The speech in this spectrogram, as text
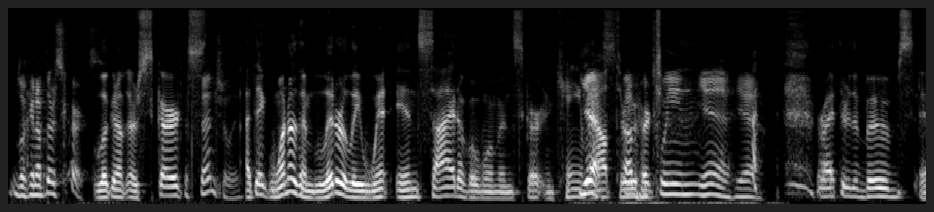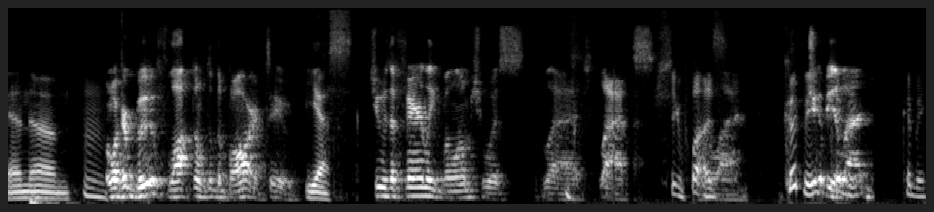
Looking up their skirts. looking up their skirts, essentially. I think one of them literally went inside of a woman's skirt and came Yes, out through up her between. Yeah, yeah. right through the boobs. And um, Mm. Well, her booth flopped onto the bar too. yes, She was a fairly voluptuous lad. Lass. She was. Lad. Could be. She could be a lad. Could be.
